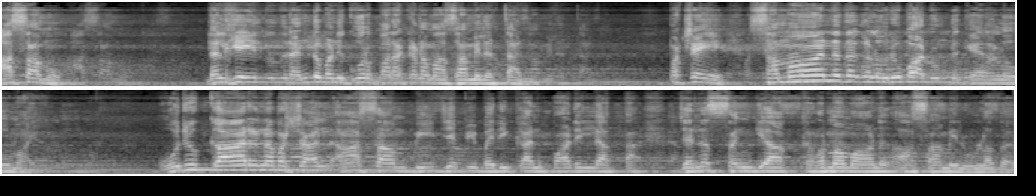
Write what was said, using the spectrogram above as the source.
ആസാമും. ഡൽഹിയിൽ നിന്ന് രണ്ട് മണിക്കൂർ പറക്കണം ആസാമിലെത്താൻ. പക്ഷേ സമാനതകൾ ഒരുപാടുണ്ട് കേരളവുമായി. ഒരു കാരണവശാൽ ആസാം ബി ജെ പി ഭരിക്കാൻ പാടില്ലാത്ത ജനസംഖ്യാ ക്രമമാണ് ആസാമിലുള്ളത്.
